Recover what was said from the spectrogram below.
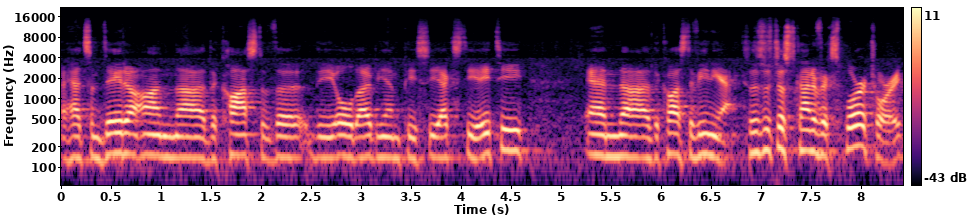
I had some data on uh, the cost of the, the old IBM PC XT-AT and uh, the cost of ENIAC. So this was just kind of exploratory.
